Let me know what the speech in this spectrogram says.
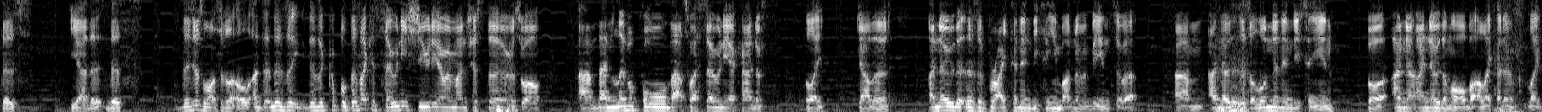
there's yeah, the, there's there's just lots of little. Uh, there's a there's a couple. There's like a Sony studio in Manchester as well. Um, then Liverpool, that's where Sony are kind of like gathered. I know that there's a Brighton indie scene, but I've never been to it. Um, I know that there's a London indie scene, but I know I know them all, but like I don't like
